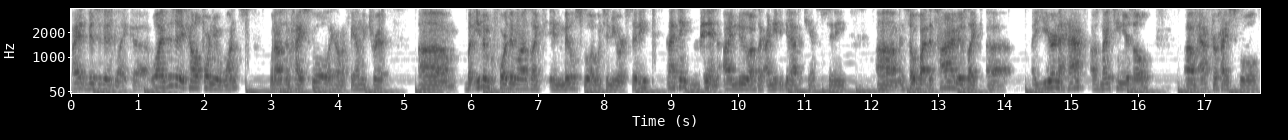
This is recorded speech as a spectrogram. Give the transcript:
I had visited like, uh, well, I visited California once when I was in high school, like on a family trip. Um, but even before then, when I was like in middle school, I went to New York City, and I think then I knew I was like, I need to get out of Kansas City. Um, and so by the time it was like uh, a year and a half, I was 19 years old. Um, after high school,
